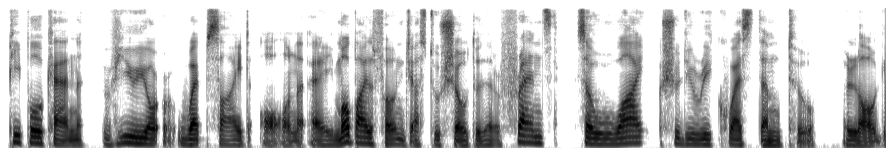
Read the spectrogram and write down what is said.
People can view your website on a mobile phone just to show to their friends. So why should you request them to log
